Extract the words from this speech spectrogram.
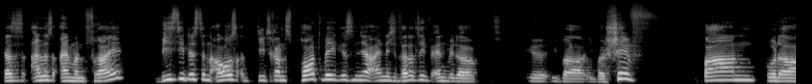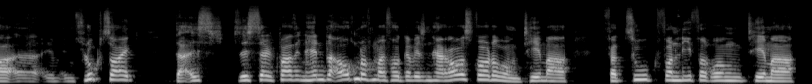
Das ist alles einwandfrei. Wie sieht es denn aus? Die Transportwege sind ja eigentlich relativ entweder über, über Schiff, Bahn oder äh, im, im, Flugzeug. Da ist, ist ja quasi ein Händler auch nochmal vor gewissen Herausforderungen. Thema Verzug von Lieferungen, Thema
